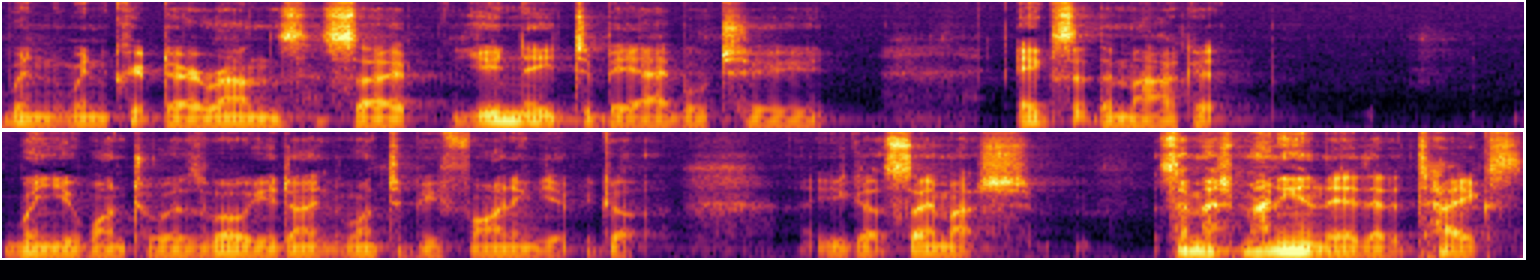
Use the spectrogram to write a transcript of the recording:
when when crypto runs. So you need to be able to exit the market when you want to as well. You don't want to be finding you have got you got so much so much money in there that it takes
